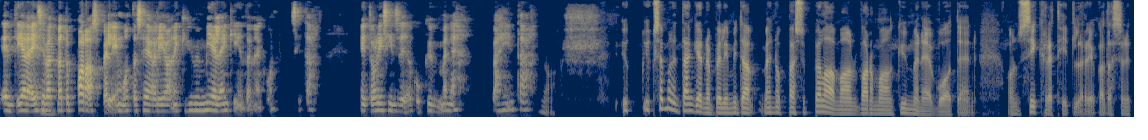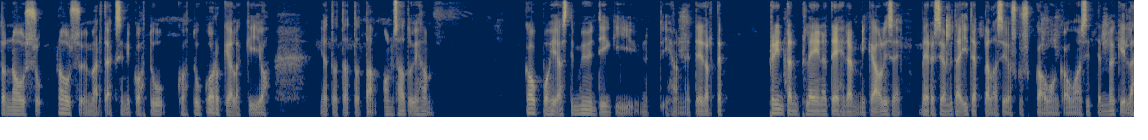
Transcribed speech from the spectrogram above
en tiedä, ei se mm. välttämättä ole paras peli, mutta se oli ainakin hyvin mielenkiintoinen, kun sitä, että oli siinä se joku kymmenen vähintään. No. Y- yksi semmoinen tämän peli, mitä mä en ole päässyt pelaamaan varmaan kymmeneen vuoteen, on Secret Hitler, joka tässä nyt on noussut, noussut ymmärtääkseni kohtuu, kohtuu korkeallakin jo, ja tota, tota, on saatu ihan kauppoihin asti myyntiinkin nyt ihan, että ei tarvitse print and playna tehdä, mikä oli se versio, mitä itse pelasin joskus kauan kauan sitten mökillä.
